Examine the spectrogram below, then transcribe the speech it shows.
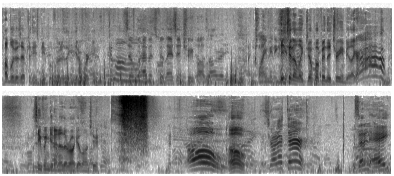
Pablo goes after these people so they can get it working. Come on. So what happens if it lands in a tree, Pablo? I climb it again. He's gonna like jump up in the tree and be like, ah! Let's see if we can get another rocket launch here. Oh! Oh, It's right out there. Was that an A?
